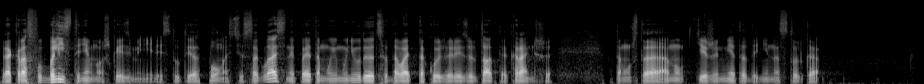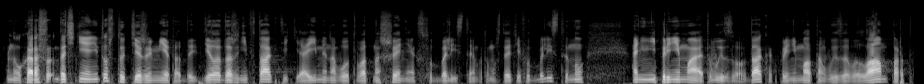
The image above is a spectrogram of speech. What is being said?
И как раз футболисты немножко изменились, тут я полностью согласен, и поэтому ему не удается давать такой же результат, как раньше, потому что ну, те же методы не настолько ну, хорошо, точнее, не то, что те же методы. Дело даже не в тактике, а именно вот в отношениях с футболистами. Потому что эти футболисты, ну, они не принимают вызовов, да, как принимал там вызовы Лампард,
